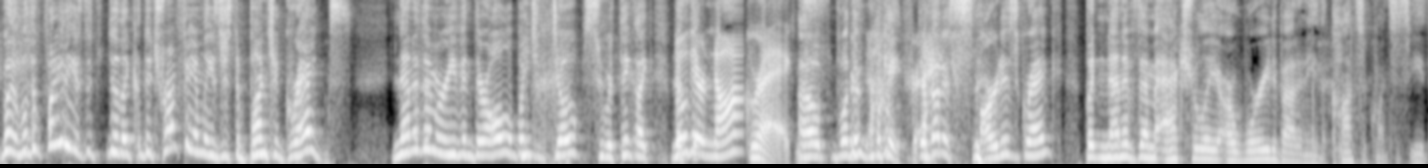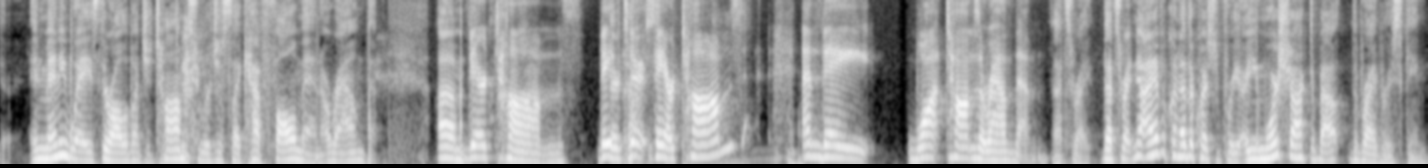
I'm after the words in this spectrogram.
But well, the funny thing is, the, the, like the Trump family is just a bunch of Gregs. None of them are even. They're all a bunch of dopes who are think like. No, they're, they're not Greg. Oh, well, they're, they're okay. Greg. They're about as smart as Greg, but none of them actually are worried about any of the consequences either. In many ways, they're all a bunch of Toms who are just like have fall men around them. Um, they're Toms. They, they're toms. They're, they are Toms, and they want Toms around them. That's right. That's right. Now, I have another question for you. Are you more shocked about the bribery scheme,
